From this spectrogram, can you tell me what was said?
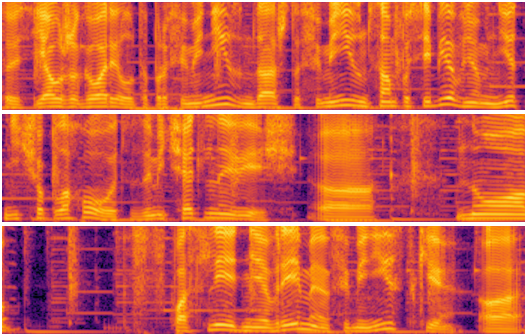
То есть я уже говорил это про феминизм, да, что феминизм сам по себе, в нем нет ничего плохого, это замечательная вещь. Э, Но в последнее время феминистки, а,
